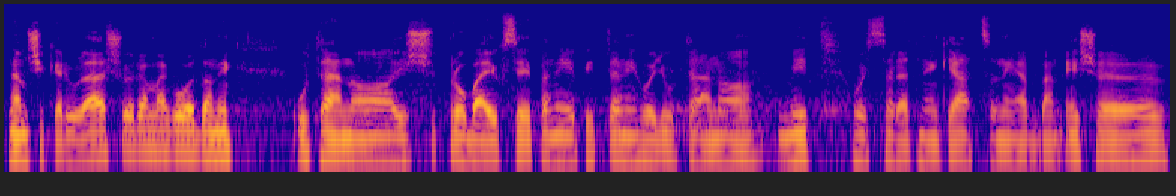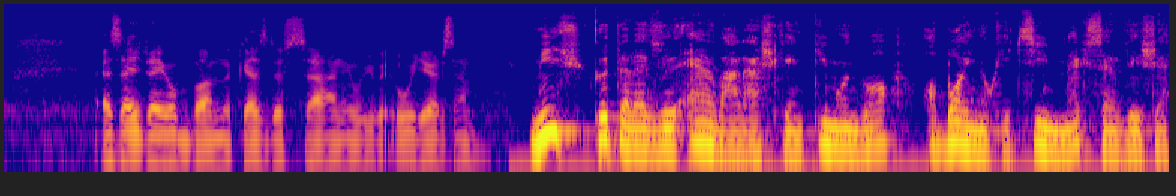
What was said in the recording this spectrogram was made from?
nem sikerül elsőre megoldani, utána is próbáljuk szépen építeni, hogy utána mit, hogy szeretnénk játszani ebben, és ez egyre jobban kezd összeállni, úgy, úgy érzem. Nincs kötelező elvárásként kimondva a bajnoki cím megszerzése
